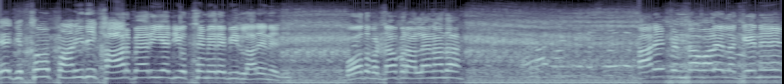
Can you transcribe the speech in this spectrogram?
ਇਹ ਜਿੱਥੋਂ ਪਾਣੀ ਦੀ ਖਾਰ ਪੈ ਰਹੀ ਹੈ ਜੀ ਉੱਥੇ ਮੇਰੇ ਵੀਰ ਲਾ ਰਹੇ ਨੇ ਜੀ। ਬਹੁਤ ਵੱਡਾ ਉਪਰਾਲਾ ਇਹਨਾਂ ਦਾ। ਸਾਰੇ ਪਿੰਡਾਂ ਵਾਲੇ ਲੱਗੇ ਨੇ।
